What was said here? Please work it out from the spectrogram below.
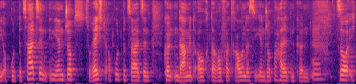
die auch gut bezahlt sind in ihren Jobs, zu Recht auch gut bezahlt sind, könnten damit auch darauf vertrauen, dass sie ihren Job behalten können. Mhm. So, ich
